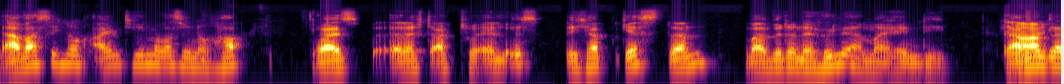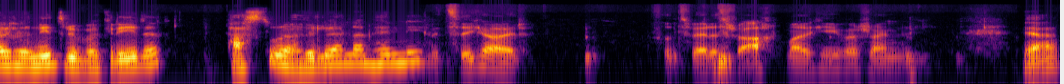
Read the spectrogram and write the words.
Ja, was ich noch, ein Thema, was ich noch habe, weil es recht aktuell ist. Ich habe gestern mal wieder eine Hülle an mein Handy. Da Ah. haben wir, glaube ich, noch nie drüber geredet. Hast du eine Hülle an deinem Handy? Mit Sicherheit. Sonst wäre das schon achtmal hier wahrscheinlich. Ja,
